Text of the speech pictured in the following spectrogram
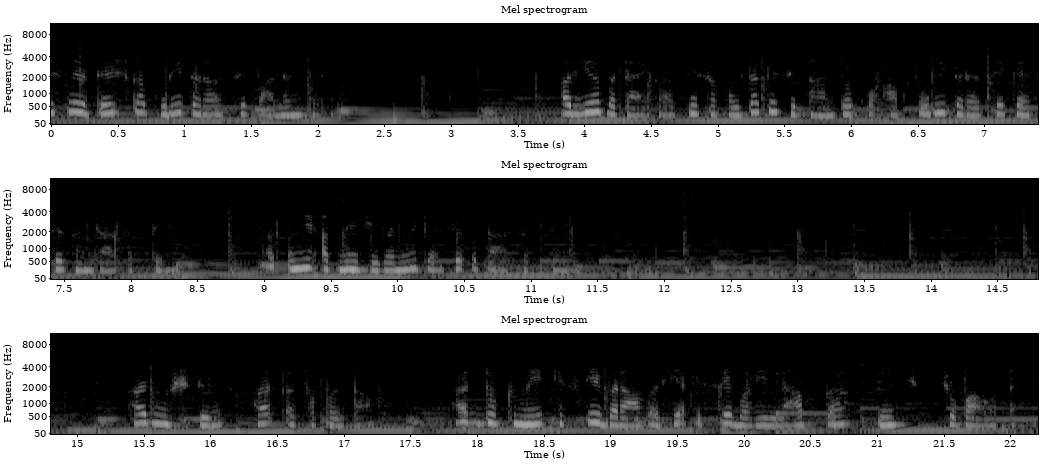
इस निर्देश का पूरी तरह से पालन करें। और यह बताएगा कि सफलता के सिद्धांतों को आप पूरी तरह से कैसे समझा सकते हैं और उन्हें अपने जीवन में कैसे उतार सकते हैं। हर मुश्किल, हर असफलता, हर दुख में इसके बराबर या इससे बड़े लाभ का बीज छुपा होता है।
